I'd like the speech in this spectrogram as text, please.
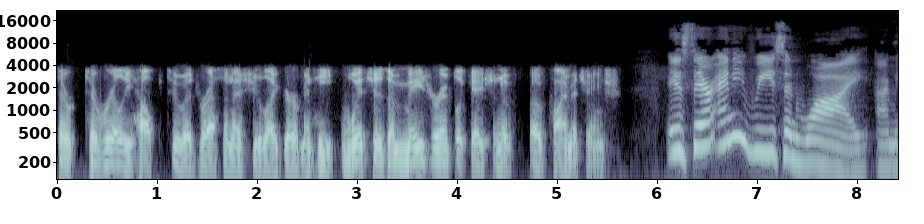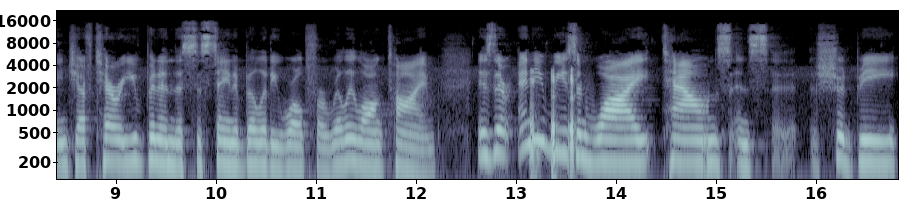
to, to really help to address an issue like urban heat, which is a major implication of, of climate change. Is there any reason why? I mean, Jeff Terry, you've been in the sustainability world for a really long time. Is there any reason why towns and should be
